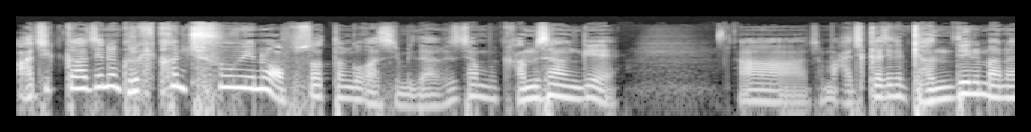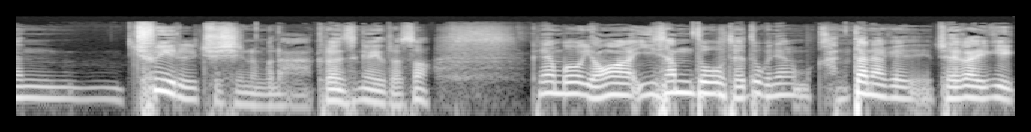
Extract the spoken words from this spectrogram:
아직까지는 그렇게 큰 추위는 없었던 것 같습니다. 그래서 참 감사한 게 아, 정말 아직까지는 견딜 만한 추위를 주시는구나. 그런 생각이 들어서 그냥 뭐 영하 2, 3도 돼도 그냥 뭐 간단하게 제가 이게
